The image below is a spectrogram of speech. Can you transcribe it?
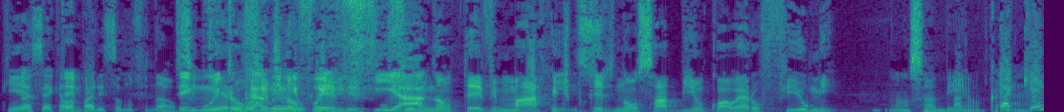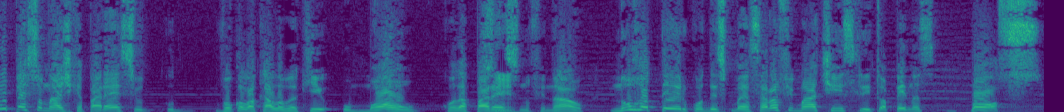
Quem ia Ah, ser aquela tem- aparição no final. tem muito o filme que não foi teve, O enfiado. filme não teve marketing, Isso. porque eles não sabiam qual era o filme. Não sabiam, cara. Aquele personagem que aparece, o, o- vou colocar logo aqui, o Mol, quando aparece Sim. no final, no roteiro, quando eles começaram a filmar, tinha escrito apenas Boss.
